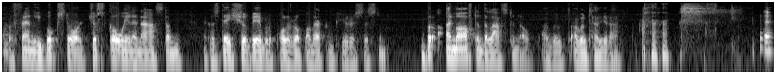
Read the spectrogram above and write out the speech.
a friendly bookstore, just go in and ask them because they should be able to pull it up on their computer system. But I'm often the last to know. I will, I will tell you that.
